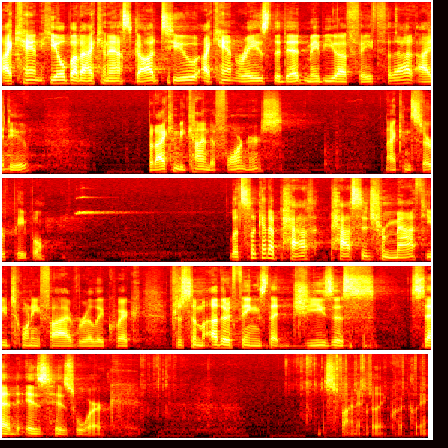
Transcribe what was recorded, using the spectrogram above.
I can't heal, but I can ask God to. I can't raise the dead. Maybe you have faith for that. I do. But I can be kind to foreigners. I can serve people. Let's look at a pa- passage from Matthew 25 really quick for some other things that Jesus said is his work. Just find it really quickly.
